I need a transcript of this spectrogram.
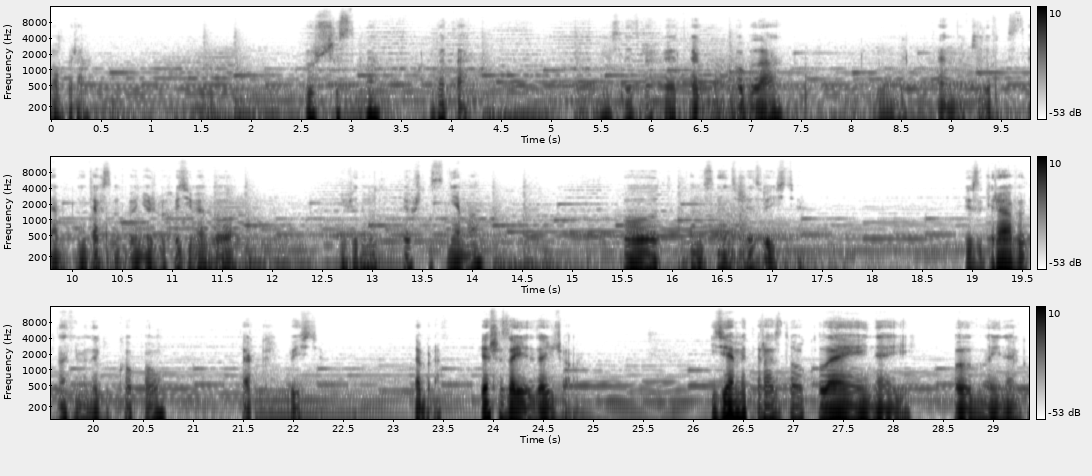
Dobra. Już wszystko? Chyba tak. Sobie trochę tego kobla. Ten na kilo następny. I tak stąd pewnie już wychodzimy, bo nie wiadomo, tutaj już nic nie ma. Bo tam na stronę też jest wyjście. Jest gravel, na nie będę go kopał. Tak, wyjście. Dobra, pierwsze zaliczone. Idziemy teraz do kolejnej, kolejnego.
